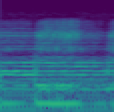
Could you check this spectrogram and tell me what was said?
Música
